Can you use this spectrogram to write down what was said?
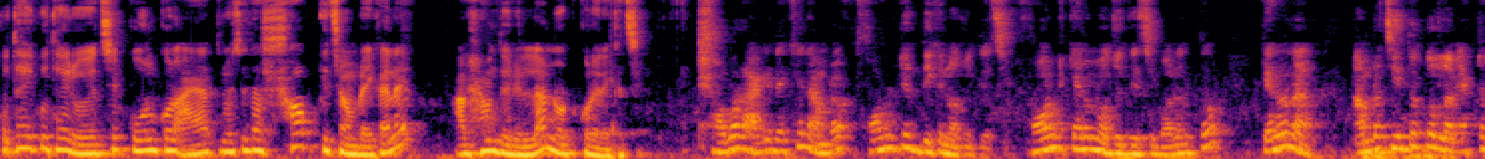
কোথায় কোথায় রয়েছে, কোন কোন আয়াত রয়েছে, তার সব কিছু আমরা এখানে আলহামদুলিল্লাহ নোট করে রেখেছি। সবার আগে দেখেন আমরা ফন্টের দিকে নজর দিয়েছি। ফন্ট কেন নজর দিয়েছি বলেন তো? কেননা আমরা চিন্তা করলাম একটা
